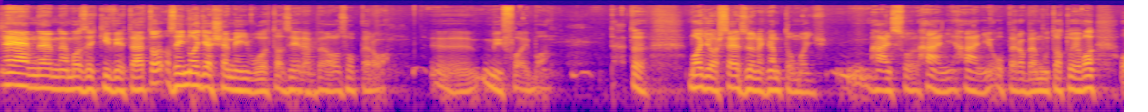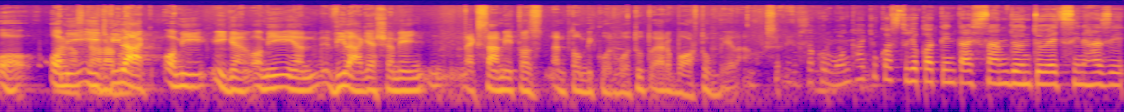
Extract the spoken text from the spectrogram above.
Nem, nem, nem, az egy kivétel. Hát az egy nagy esemény volt azért ebben az opera műfajban magyar szerzőnek nem tudom, hogy hányszor, hány, hány opera bemutatója van, a, ami így világ, ami, igen, ami ilyen világeseménynek számít, az nem tudom mikor volt utoljára Bartók Bélának szerint. És akkor mondhatjuk azt, hogy a kattintás szám döntő egy színházi,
